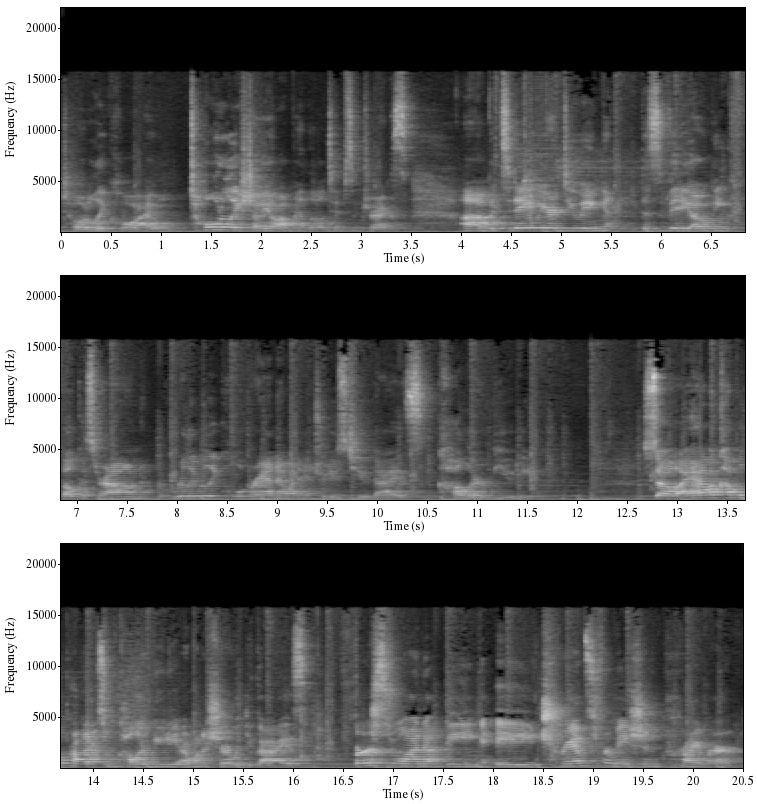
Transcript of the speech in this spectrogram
totally cool. I will totally show you all my little tips and tricks. Um, but today we are doing this video being focused around a really, really cool brand I want to introduce to you guys, Culler Beauty. So I have a couple products from Culler Beauty I want to share with you guys. First one being a transformation primer.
